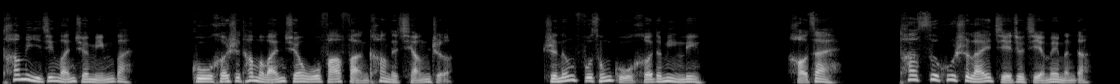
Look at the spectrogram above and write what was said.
他们已经完全明白，古河是他们完全无法反抗的强者，只能服从古河的命令。好在，他似乎是来解救姐妹们的，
